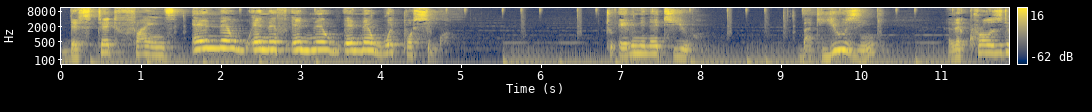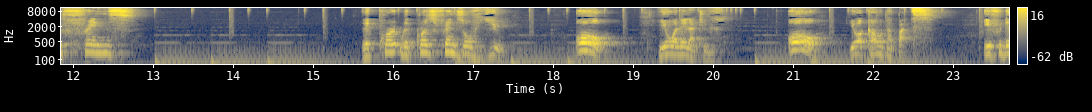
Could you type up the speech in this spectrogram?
the state finds any, any, any, any way possible to eliminate you. But using the closed friends, the, the friends of you, or your relatives, or your counterparts. If the,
